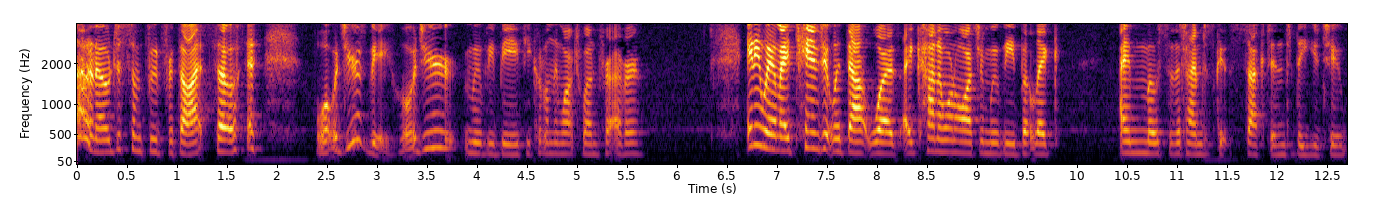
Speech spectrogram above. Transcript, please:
I don't know, just some food for thought. So what would yours be? What would your movie be if you could only watch one forever? Anyway, my tangent with that was I kind of want to watch a movie, but like I most of the time just get sucked into the YouTube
